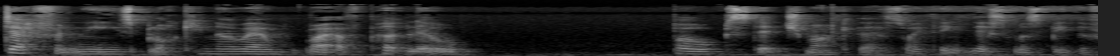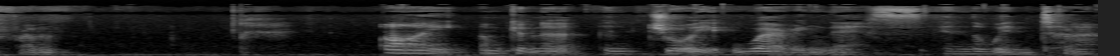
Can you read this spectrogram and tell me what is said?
definitely needs blocking, I will. Right, I've put a little bulb stitch marker there, so I think this must be the front. I am going to enjoy wearing this in the winter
